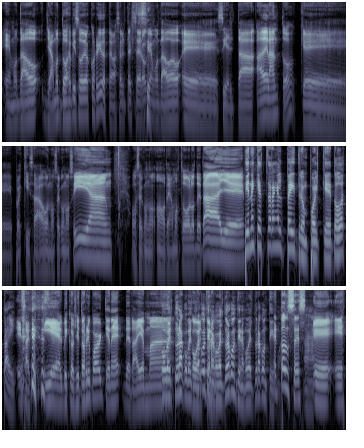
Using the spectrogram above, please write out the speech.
hemos dado, llevamos dos episodios corridos, este va a ser el tercero Sí. que hemos dado eh, cierta adelanto que pues quizás o no se conocían o, se cono- o no teníamos todos los detalles. Tienen que estar en el Patreon porque todo está ahí. Exacto. y el bizcochito report tiene detalles más. Cobertura, cobertura, cobertura. continua, cobertura continua, cobertura continua. Entonces, Ajá. eh, es-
